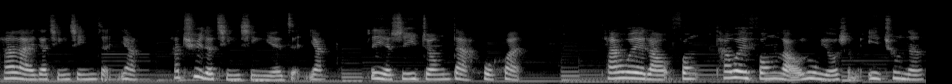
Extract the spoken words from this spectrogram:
他来的情形怎样，他去的情形也怎样，这也是一宗大祸患。他为劳风，他为风劳碌有什么益处呢？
